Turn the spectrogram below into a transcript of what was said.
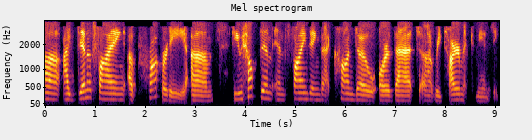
uh, identifying a property? Um, do you help them in finding that condo or that uh, retirement community?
